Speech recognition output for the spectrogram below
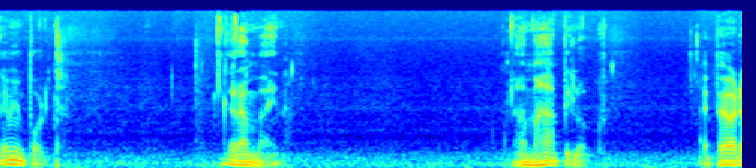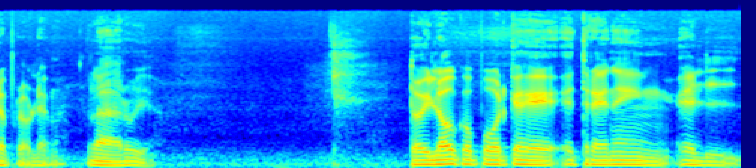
¿Qué me importa? Gran vaina. I'm happy, loco. Hay peores problemas. Claro, ya. Estoy loco porque estrenen el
